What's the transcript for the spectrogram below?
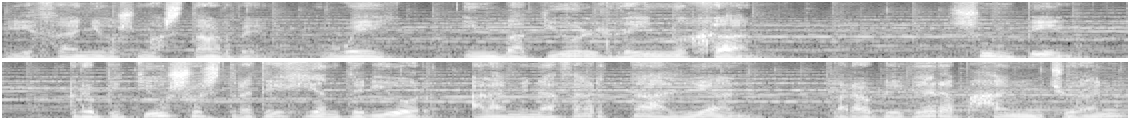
Diez años más tarde, Wei invadió el reino Han. Sun Pin repitió su estrategia anterior al amenazar Ta Lian para obligar a Han Yuan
